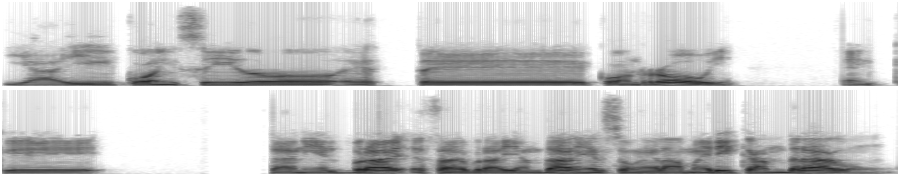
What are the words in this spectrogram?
y ahí coincido este, con Robbie, en que Daniel Bryan, o sea, Brian Danielson, el American Dragon,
